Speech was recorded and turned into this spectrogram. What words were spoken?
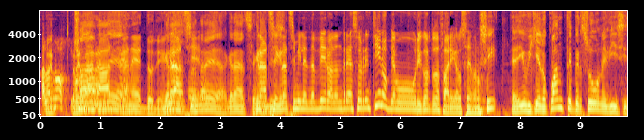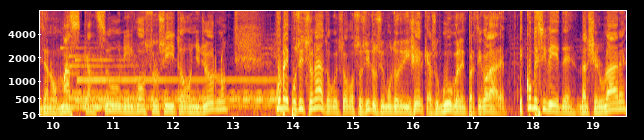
Alla prossima. Prepara Ciao, altri Andrea. aneddoti. Grazie, Grazie. Andrea, grazie. Grazie, grazie mille davvero ad Andrea Sorrentino. Abbiamo un ricordo da fare, caro Stefano. Sì, eh, io vi chiedo quante persone visitano Mascalzoni, il vostro sito, ogni giorno? Come è posizionato questo vostro sito sui motori di ricerca, su Google in particolare? E come si vede dal cellulare?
